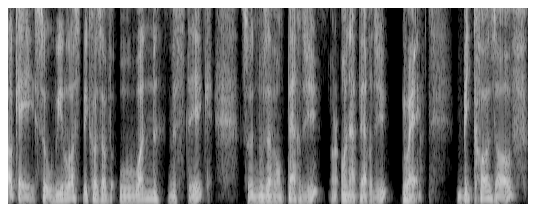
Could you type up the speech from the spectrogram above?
Okay, so we lost because of one mistake. So nous avons perdu, or on a perdu, Ouais. because of,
